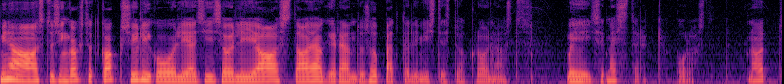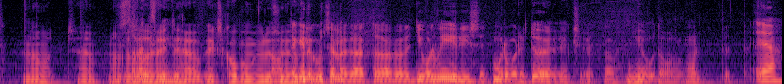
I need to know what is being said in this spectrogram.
mina astusin kaks tuhat kaks ülikooli ja siis oli aasta ajakirjandusõpet oli viisteist tuhat krooni aastas või ei, semester äkki, pool aastat, no vot. No vot, jah, aga seda sai teha ekskaubama juures no, tegelikult sellega ta devalveeris, et mõrvari töö, eks ju, et noh, nii odavamalt, et jah,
